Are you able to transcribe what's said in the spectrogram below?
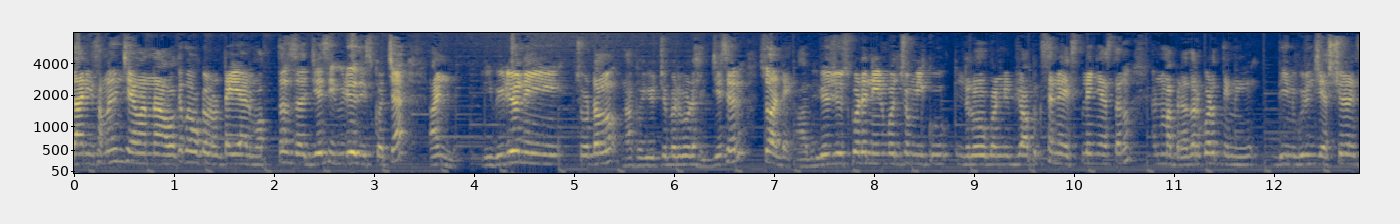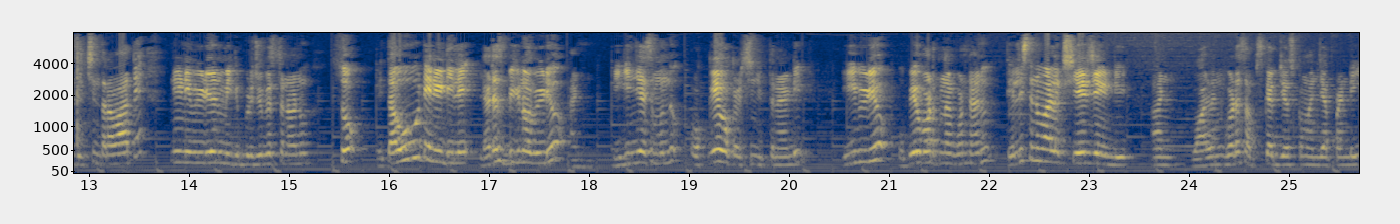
దానికి సంబంధించి ఏమన్నా ఒకటి ఉంటాయి అని మొత్తం సెర్చ్ చేసి వీడియో తీసుకొచ్చా? అండ్ ఈ వీడియోని చూడడంలో నాకు యూట్యూబర్ కూడా హెల్ప్ చేశారు. సో అంటే ఆ వీడియో చూసి కూడా నేను కొంచెం మీకు ఇందులో కొన్ని టాపిక్స్ అనేవి ఎక్స్ప్లెయిన్ చేస్తాను. అండ్ మా బ్రదర్ కూడా దీని దీని గురించి అష్యూరెన్స్ ఇచ్చిన తర్వాతే నేను ఈ వీడియోని మీకు ఇప్పుడు చూపిస్తున్నాను. So without any delay let us begin video and begin చేసే ముందు ఒకే ఒక విషయం చెప్తున్నానండి. ఈ వీడియో ఉపయోగపడుతుంది అనుకుంటున్నాను. తెలిసిన వాళ్ళకి షేర్ చేయండి. అండ్ వాళ్ళని కూడా సబ్స్క్రైబ్ చేసుకోమని చెప్పండి.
